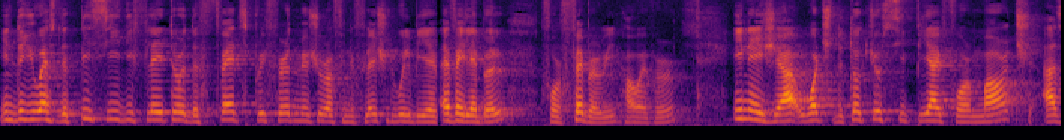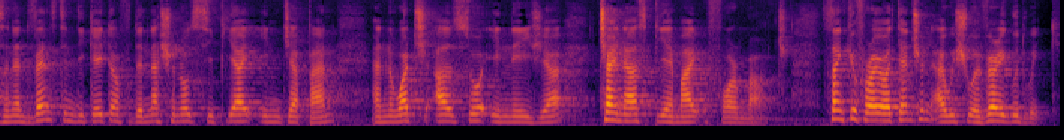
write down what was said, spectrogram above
In the US, the PCE deflator, the Fed's preferred measure of inflation, will be available for February, however. In Asia, watch the Tokyo CPI for March as an advanced indicator of the national CPI in Japan and watch also in Asia China's PMI for March. Thank you for your attention. I wish you a very good week.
